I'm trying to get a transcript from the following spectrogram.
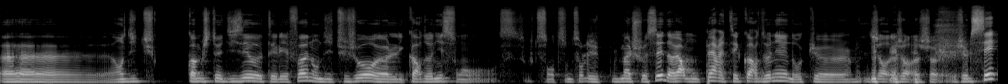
euh, on dit, tu- comme je te disais au téléphone, on dit toujours euh, les cordonniers sont, sont, les plus mal chaussés. D'ailleurs, mon père était cordonnier, donc euh, genre- genre- je, je le sais.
